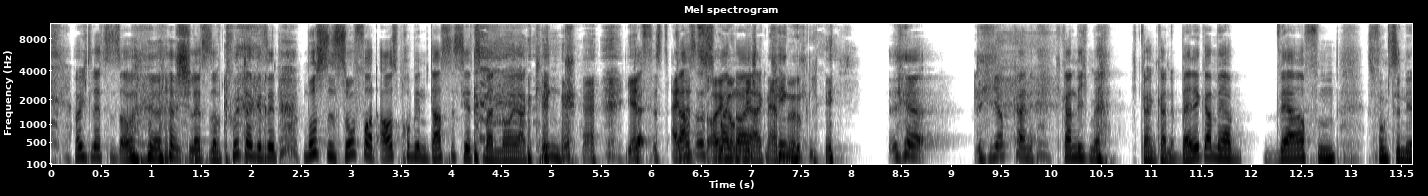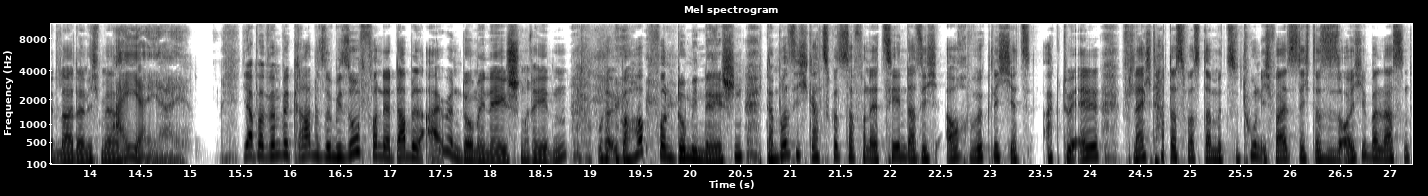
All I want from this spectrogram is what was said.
Habe ich letztens auf, hab ich letztens auf Twitter gesehen, musste es sofort ausprobieren, das ist jetzt mein neuer Kink. Jetzt ist eine das ist mein neuer nicht mehr Kink. möglich. Ja, ich habe keine, ich kann nicht mehr, ich kann keine Belger mehr werfen. Es funktioniert leider nicht mehr. Eieiei. Ja, aber wenn wir gerade sowieso von der Double Iron Domination reden oder überhaupt von Domination, dann muss ich ganz kurz davon erzählen, dass ich auch wirklich jetzt aktuell, vielleicht hat das was damit zu tun, ich weiß nicht, das ist euch überlassen,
